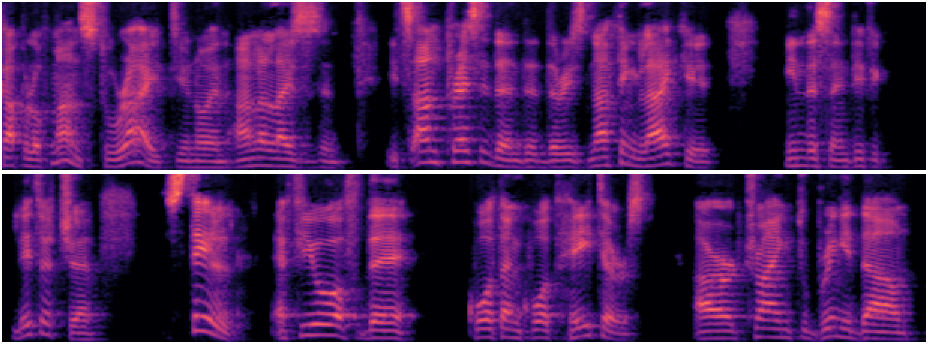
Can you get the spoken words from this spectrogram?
couple of months to write, you know, and analyze it, it's unprecedented. There is nothing like it in the scientific literature. Still, a few of the quote unquote haters are trying to bring it down.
